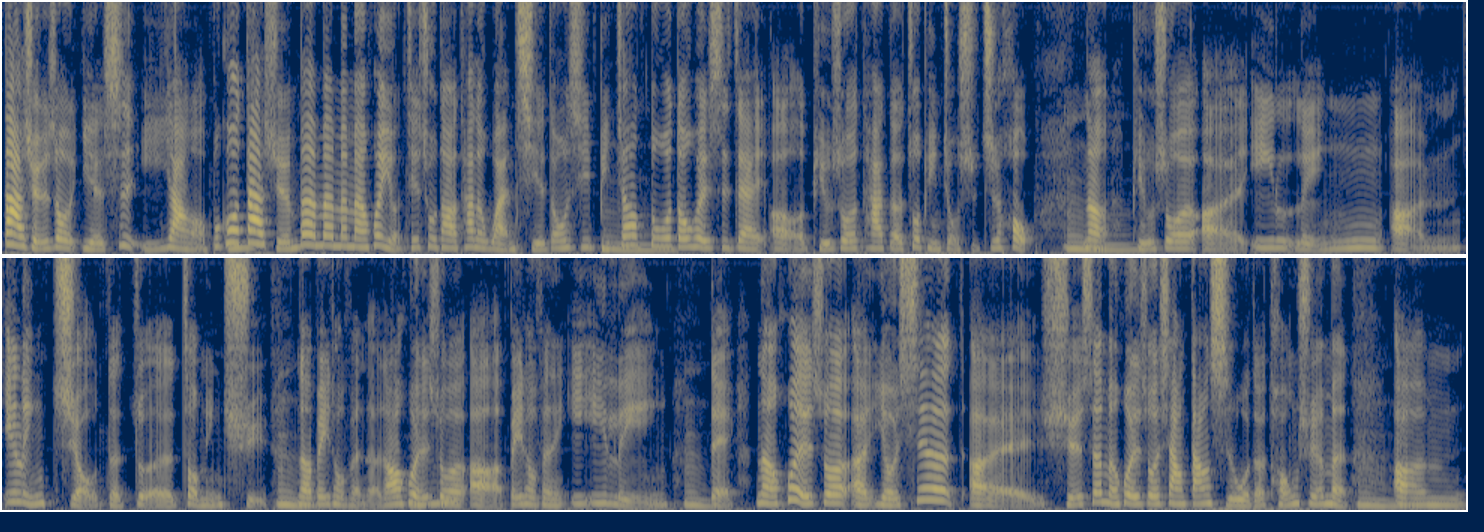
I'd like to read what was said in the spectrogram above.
大学的时候也是一样哦。不过大学慢慢慢慢会有接触到他的晚期的东西，比较多都会是在呃，比如说他的作品九十之后。那比如说呃一零呃一零九的奏奏鸣曲，那贝多芬的，然后或者说呃贝多芬一一零，对。那或者说呃有些呃学生们，或者说像当时我的同学们，嗯，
